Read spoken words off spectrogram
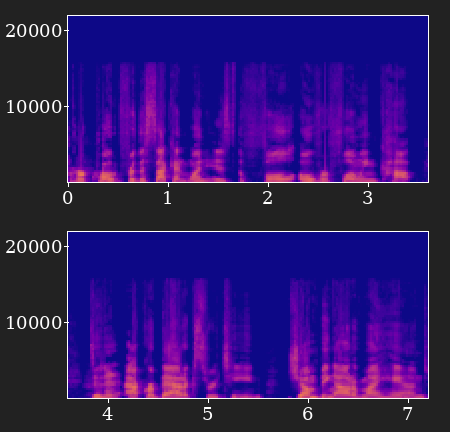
her quote for the second one is the full overflowing cup did an acrobatics routine, jumping out of my hand,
